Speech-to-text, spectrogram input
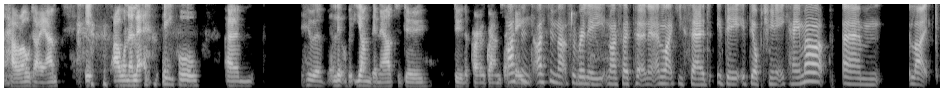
how old I am. It's I want to let people um, who are a little bit younger now to do do the programs. I, I think. think. I think that's a really nice way of putting it. And like you said, if the if the opportunity came up, um, like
